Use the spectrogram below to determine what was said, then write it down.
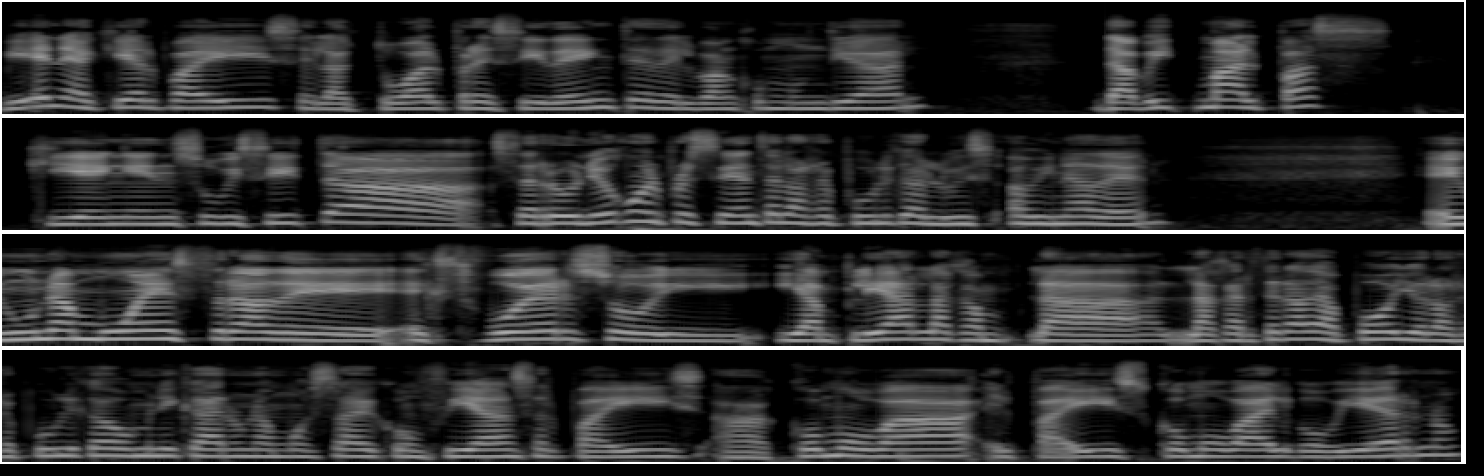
viene aquí al país el actual presidente del Banco Mundial, David Malpas, quien en su visita se reunió con el presidente de la República, Luis Abinader, en una muestra de esfuerzo y, ampliar la cartera de apoyo a la República Dominicana, una muestra de confianza al país, a cómo va el país, cómo va el gobierno.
